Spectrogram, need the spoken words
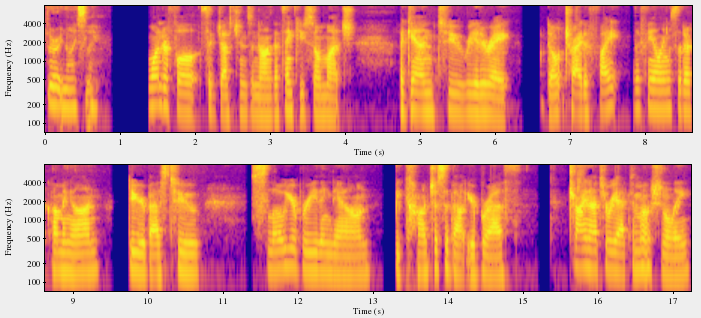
very nicely. Wonderful suggestions, Ananga. Thank you so much. Again, to reiterate, don't try to fight the feelings that are coming on. Do your best to slow your breathing down, be conscious about your breath, try not to react emotionally.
